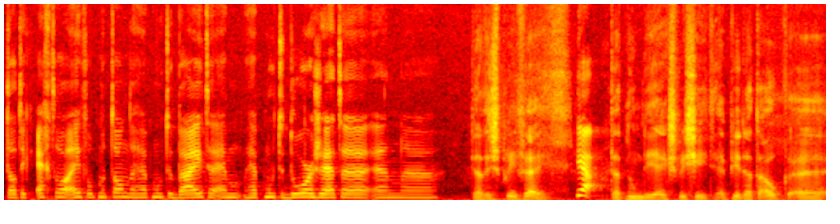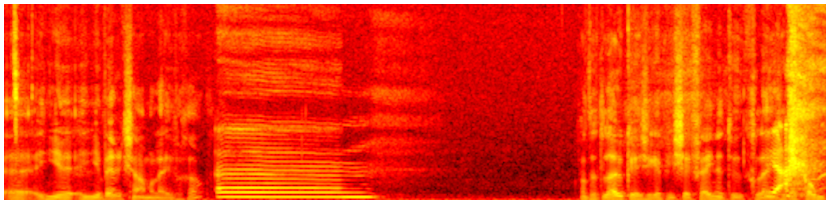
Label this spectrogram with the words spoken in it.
dat ik echt wel even op mijn tanden heb moeten bijten en heb moeten doorzetten. En eh, Dat is privé. ja. Dat noemde je expliciet. Heb je dat ook eh, eh, in, je, in je werkzame leven gehad? Want het leuke is, ik heb je cv natuurlijk gelezen. Ja. Daar, komen,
